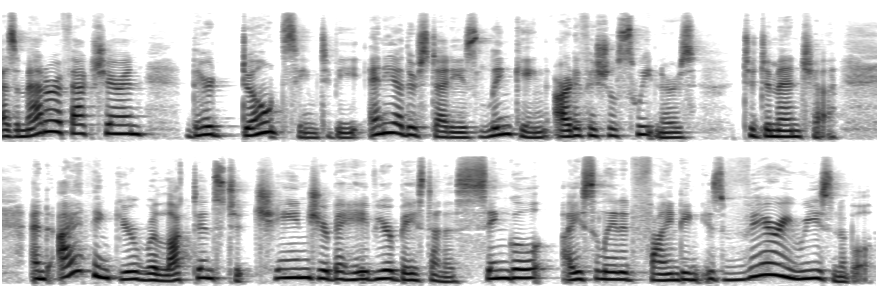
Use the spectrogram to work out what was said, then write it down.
As a matter of fact, Sharon, there don't seem to be any other studies linking artificial sweeteners to dementia. And I think your reluctance to change your behavior based on a single isolated finding is very reasonable,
